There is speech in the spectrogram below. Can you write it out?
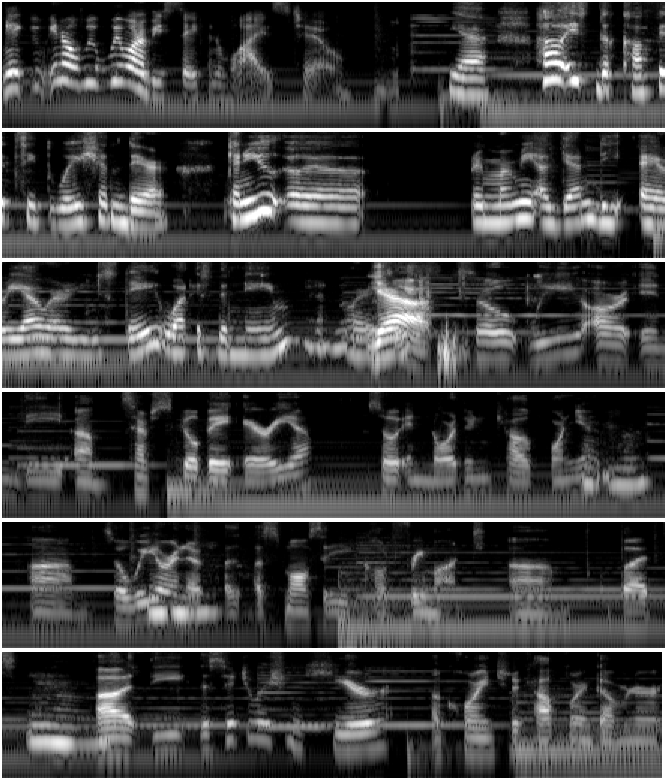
you know we, we want to be safe and wise too Yeah. How is the COVID situation there? Can you uh, remind me again the area where you stay? What is the name? and where is it? yeah so we are in the um, san francisco bay area so in northern california Mm-mm. um, so we are in a, Mhm. a, a small city called fremont um, but Mm. Uh, the the situation here, according to the California governor,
